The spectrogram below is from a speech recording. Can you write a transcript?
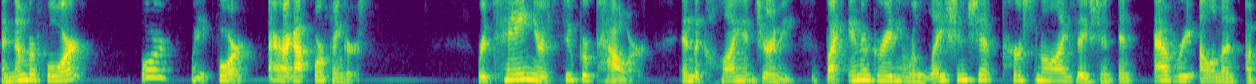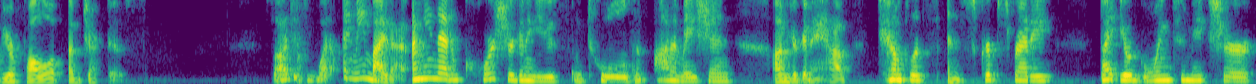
And number four, four, wait, four. There, I got four fingers. Retain your superpower in the client journey by integrating relationship personalization in every element of your follow up objectives. So I just, what do I mean by that? I mean that, of course, you're going to use some tools and automation. Um, you're going to have templates and scripts ready, but you're going to make sure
